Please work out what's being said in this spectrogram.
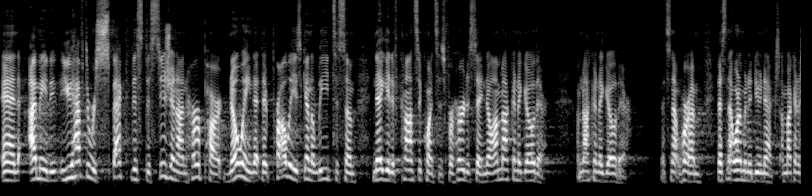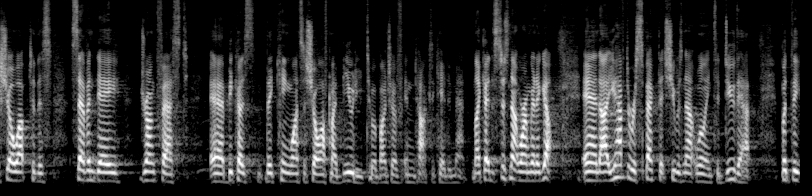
And I mean, you have to respect this decision on her part, knowing that it probably is going to lead to some negative consequences for her to say, No, I'm not going to go there. I'm not going to go there. That's not where I'm, that's not what I'm going to do next. I'm not going to show up to this seven day drunk fest uh, because the king wants to show off my beauty to a bunch of intoxicated men. Like, it's just not where I'm going to go. And uh, you have to respect that she was not willing to do that. But the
